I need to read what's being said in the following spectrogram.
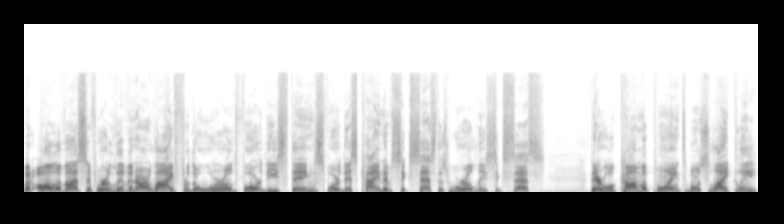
But all of us, if we're living our life for the world, for these things, for this kind of success, this worldly success, there will come a point, most likely,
